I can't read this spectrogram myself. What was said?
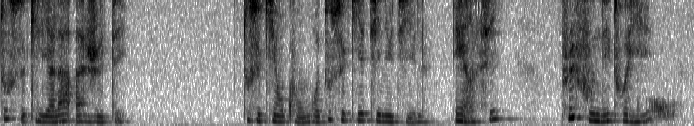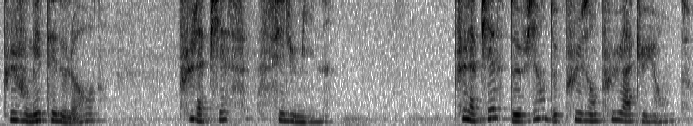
tout ce qu'il y a là à jeter. Tout ce qui encombre, tout ce qui est inutile. Et ainsi, plus vous nettoyez, plus vous mettez de l'ordre, plus la pièce s'illumine, plus la pièce devient de plus en plus accueillante.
